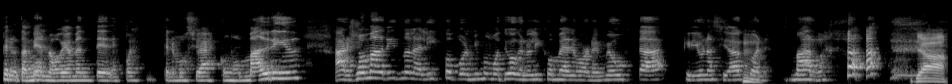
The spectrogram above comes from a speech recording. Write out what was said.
pero también, obviamente, después tenemos ciudades como Madrid. Ahora, yo Madrid no la elijo por el mismo motivo que no elijo Melbourne. Me gusta, quería una ciudad hmm. con mar. ya,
